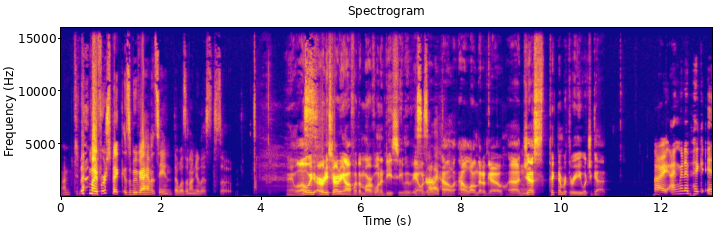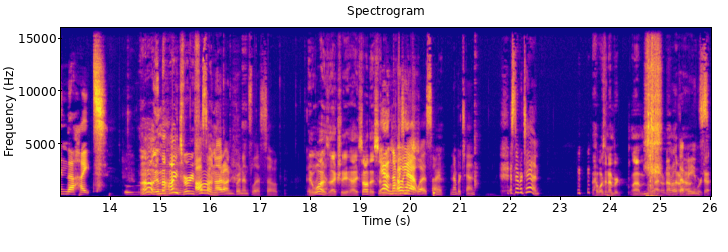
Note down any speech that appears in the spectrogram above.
I'm t- my first pick is a movie I haven't seen that wasn't on your list. So Yeah, well, we already starting off with a Marvel and a DC movie. I This is wonder how I how, how, long that'll go. Uh, Jess, pick number three. What you got? All right, I'm gonna pick In the Heights. Oh, In the Heights, very fun. also not on Brennan's list. So It was you. actually. I saw this. Yeah, it number Oh yeah, it was. Sorry, number ten. It's number ten. I wasn't number. Um, I don't know. I don't know what I that how it means. worked out.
